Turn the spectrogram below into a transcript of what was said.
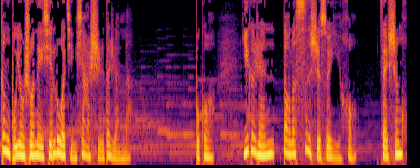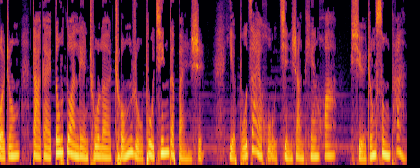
更不用说那些落井下石的人了。不过，一个人到了四十岁以后，在生活中，大概都锻炼出了宠辱不惊的本事，也不在乎锦上添花、雪中送炭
